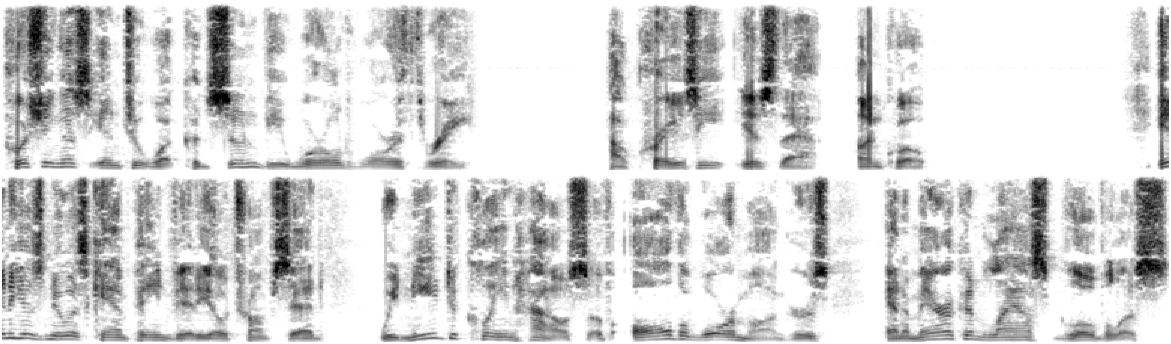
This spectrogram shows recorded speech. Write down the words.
pushing us into what could soon be World War III. How crazy is that? Unquote. In his newest campaign video, Trump said, We need to clean house of all the warmongers and American last globalists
